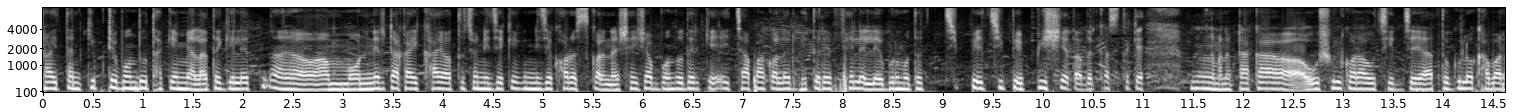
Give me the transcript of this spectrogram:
শয়তান কিপটে বন্ধু থাকে মেলাতে গেলে অন্যের টাকায় খায়, অথচ নিজেকে, নিজে খরচ করে না। সেই সব বন্ধুদেরকে এই চাপা কলের ভিতরে ফেলে লেবুর মতো চিপে চিপে পিষে তাদের কাছ থেকে মানে টাকা উসুল করা উচিত যে এতগুলো খাবার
